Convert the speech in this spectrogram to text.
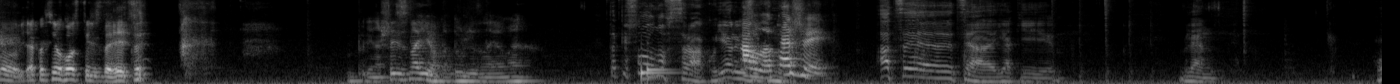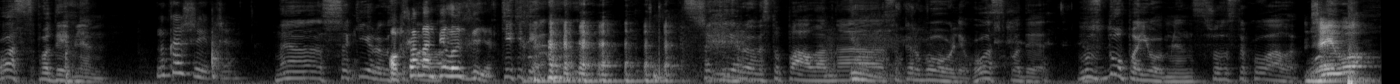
Ну, якось його стиль здається. Блін, а щось знайоме, дуже знайоме. Та пішло воно в сраку. Я Павло, кажи. А це ця, як її. Блін. Господи, блін. Ну кажи вже. На з Шакірою виступала. Оксана Білозір. Ті-ті-ті. З Шакірою виступала на Супербоулі. Господи. Ну з дупою, блін, що застрахувала. Джейло.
